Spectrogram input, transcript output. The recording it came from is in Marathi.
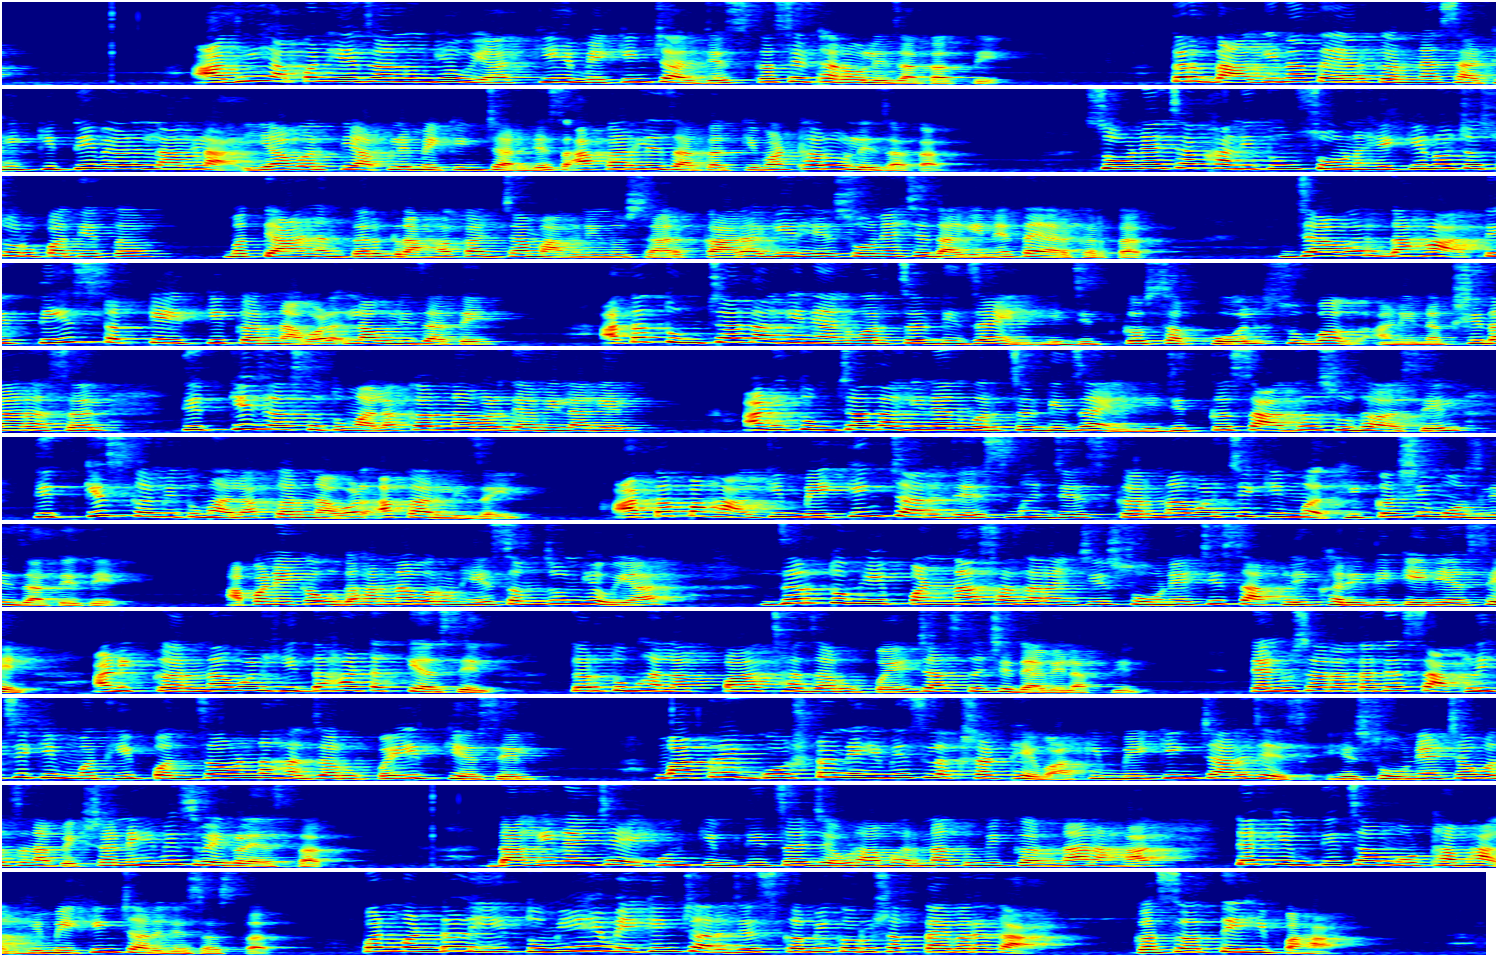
आधी आपण हे जाणून घेऊयात की हे मेकिंग चार्जेस कसे ठरवले जातात ते. तर दागिना तयार करण्यासाठी किती वेळ लागला यावरती आपले मेकिंग चार्जेस आकारले जातात किंवा ठरवले जातात. सोन्याच्या खाणीतून सोनं हे किलोच्या स्वरूपात येतं. मग त्यानंतर ग्राहकांच्या मागणीनुसार कारागीर हे सोन्याचे दागिने तयार करतात. ज्यावर दहा ते तीस टक्के इतकी कर्णावळ लावली जाते. आता तुमच्या दागिन्यांवरचं डिझाईन हे जितकं सखोल सुबग आणि नक्षीदार असेल तितकी जास्त तुम्हाला कर्णावळ द्यावी लागेल. आणि तुमच्या दागिन्यांवरचं डिझाईन हे जितकं साधं सुधं असेल तितकीच कमी तुम्हाला कर्णावळ आकारली जाईल. आता पहा की मेकिंग चार्जेस म्हणजेच कर्णावळची किंमत ही कशी मोजली जाते ते. आपण एका उदाहरणावरून हे समजून घेऊयात. जर तुम्ही पन्नास हजारांची सोन्याची साखळी खरेदी केली असेल आणि कर्णावळ ही दहा टक्के असेल तर तुम्हाला पाच हजार रुपये जास्तचे द्यावे लागतील. त्यानुसार आता त्या साखळीची किंमत ही पंचावन्न हजार रुपये इतकी असेल. मात्र एक गोष्ट नेहमीच लक्षात ठेवा की मेकिंग चार्जेस हे सोन्याच्या वजनापेक्षा नेहमीच वेगळे असतात. दागिन्यांच्या एकूण किमतीचा जेवढा भरणा तुम्ही करणार आहात त्या किमतीचा मोठा भाग हे मेकिंग चार्जेस असतात. पण मंडळी तुम्ही हे मेकिंग चार्जेस कमी करू शकताय बरं का? कसं तेही पहा.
